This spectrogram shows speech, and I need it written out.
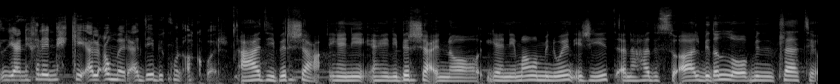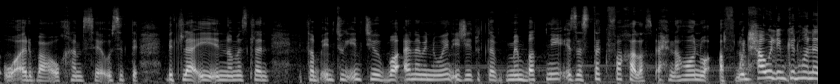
يعني خلينا نحكي العمر قد إيه بيكون أكبر؟ عادي بيرجع. يعني يعني بيرجع انه يعني ماما من وين إجيت؟ أنا هذا السؤال بضله من ثلاثة وأربعة وخمسة وستة. بتلاقي إنه مثلا طب أنتوا أنتوا أنا من وين إجيت؟ من بطني إذا استكفى خلص إحنا هون وقفنا. ونحاول يمكن هون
